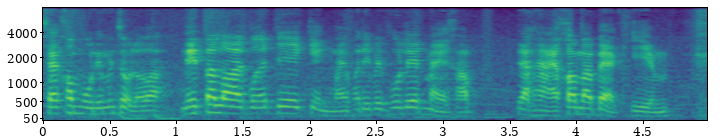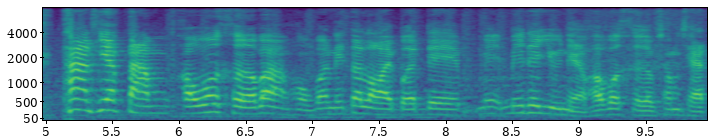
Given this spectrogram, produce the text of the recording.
ใช้ commu นี้มันจบแล้วอะเนตลอย birthday เก่งไหมพอดีเป็นผู้เล่นใหม่ครับจะหาเข้ามาแบกทีม ถ้าเทียบตาม power curve อะผมว่าเนตลอย birthday ไม่ไม่ได้อยู่เหนือ power curve ช่องแชท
